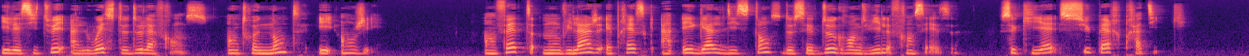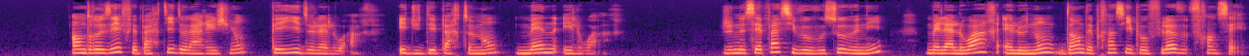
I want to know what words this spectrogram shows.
Il est situé à l'ouest de la France, entre Nantes et Angers. En fait, mon village est presque à égale distance de ces deux grandes villes françaises, ce qui est super pratique. Andrezé fait partie de la région Pays de la Loire et du département Maine-et-Loire. Je ne sais pas si vous vous souvenez, mais la Loire est le nom d'un des principaux fleuves français.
